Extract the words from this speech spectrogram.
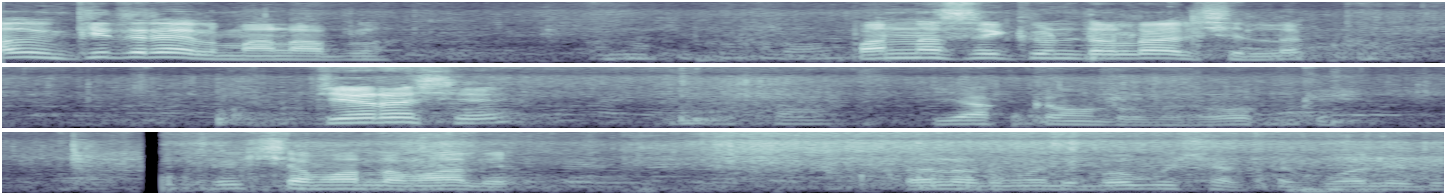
अजून किती राहील मला आपलं? पन्नास एक क्विंटल राहील शिल्लक. तेराशे? एक्कावन्न रुपये ओके रिक्षा मधला माल आहे. कलरमध्ये बघू शकता क्वालिटी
